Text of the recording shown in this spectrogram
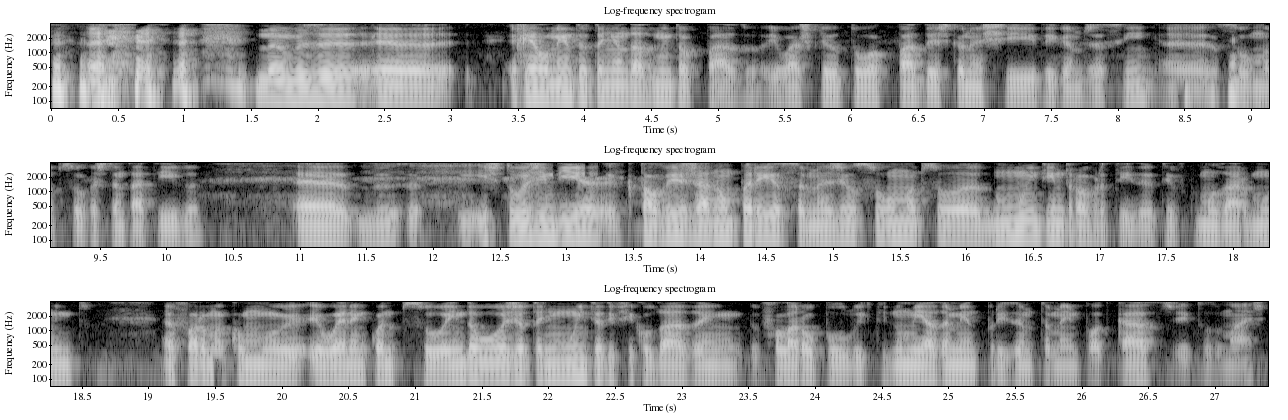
Não, mas uh, uh, realmente eu tenho andado muito ocupado. Eu acho que eu estou ocupado desde que eu nasci, digamos assim. Uh, sou uma pessoa bastante ativa. De, isto hoje em dia, que talvez já não pareça, mas eu sou uma pessoa muito introvertida. Eu tive que mudar muito a forma como eu era enquanto pessoa. Ainda hoje eu tenho muita dificuldade em falar ao público, nomeadamente, por exemplo, também em podcasts e tudo mais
